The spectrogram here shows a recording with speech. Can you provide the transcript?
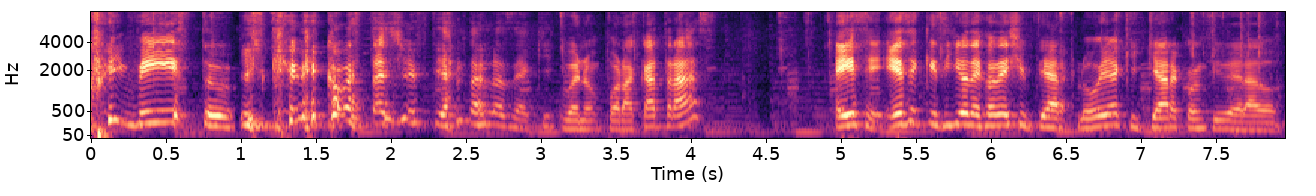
Uy, ve esto. Es que ve cómo están shifteando los de aquí. Bueno, por acá atrás. Ese, ese quesillo dejó de shiftear. Lo voy a quiquear considerado.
